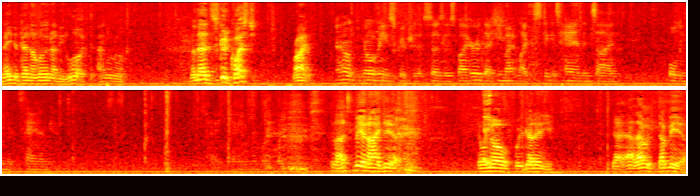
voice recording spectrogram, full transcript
May depend on whether or not he looked. I don't know. But that's a good question. Right. I don't know of any scripture that says this, but I heard that he might like stick his hand inside, holding the hand. I can't even remember. what I heard. That'd be an idea. Don't know if we've got any. Yeah, that would that'd be a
